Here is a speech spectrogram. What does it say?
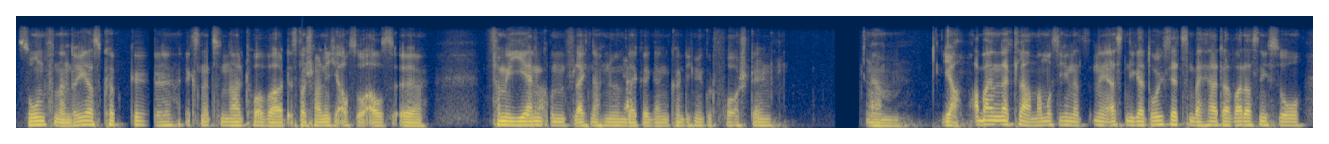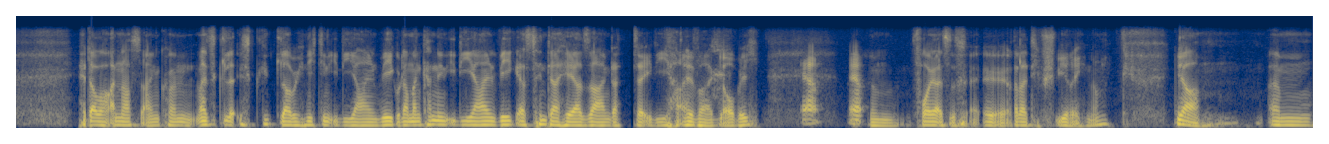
Sohn von Andreas Köpke, Ex-Nationaltorwart, ist wahrscheinlich auch so aus äh, familiären genau. Gründen vielleicht nach Nürnberg ja. gegangen, könnte ich mir gut vorstellen. Ähm, ja, aber na klar, man muss sich in der, in der, ersten Liga durchsetzen. Bei Hertha war das nicht so. Hätte aber auch anders sein können. Es, es gibt, glaube ich, nicht den idealen Weg. Oder man kann den idealen Weg erst hinterher sagen, dass der ideal war, glaube ich. Ja, ja. Ähm, vorher ist es äh, relativ schwierig. Ne? Ja, ähm,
